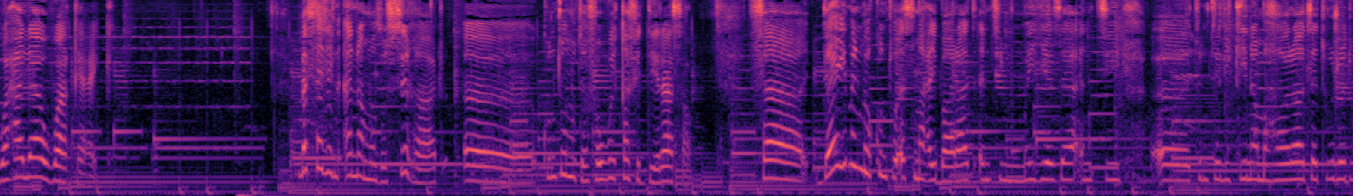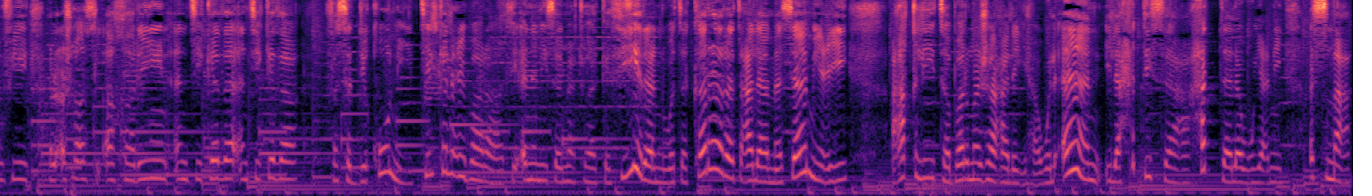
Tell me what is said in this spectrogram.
وعلى واقعك. مثلا أنا منذ الصغر آه، كنت متفوقة في الدراسة. فدائما ما كنت أسمع عبارات أنت مميزة أنت آه، تمتلكين مهارات لا توجد في الأشخاص الآخرين أنت كذا أنت كذا. فصدقوني تلك العبارات لأنني سمعتها كثيرا وتكررت على مسامعي عقلي تبرمج عليها. والآن إلى حد الساعة حتى لو يعني أسمع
